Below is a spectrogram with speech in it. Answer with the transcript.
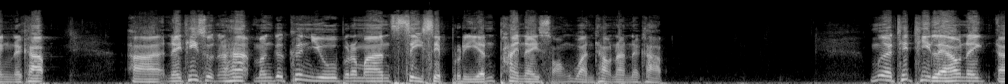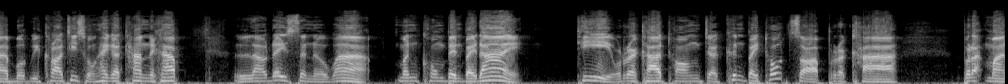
งนะครับในที่สุดนะฮะ มันก็ขึ้นอยู่ประมาณ 40 เหรียญภายใน 2 วันเท่านั้นนะครับ เมื่อทิศที่แล้วในบทวิเคราะห์ที่ส่งให้กับท่านนะครับ เราได้เสนอว่ามันคงเป็นไปได้ ที่ราคาทองจะขึ้นไปทดสอบราคาประมาณ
